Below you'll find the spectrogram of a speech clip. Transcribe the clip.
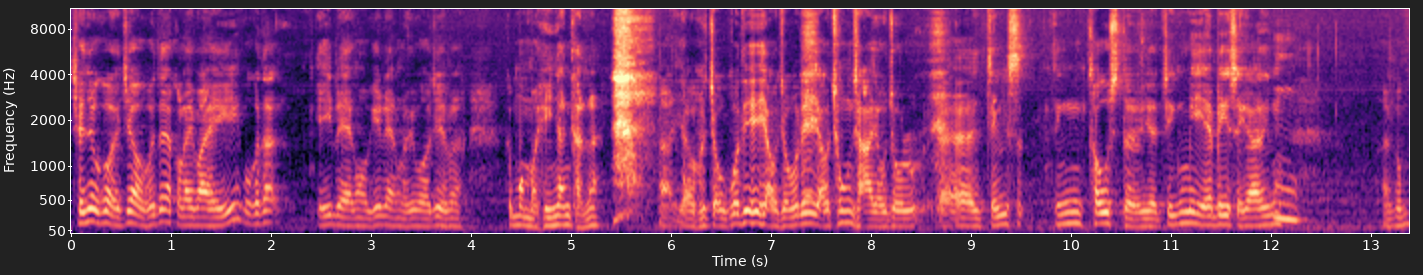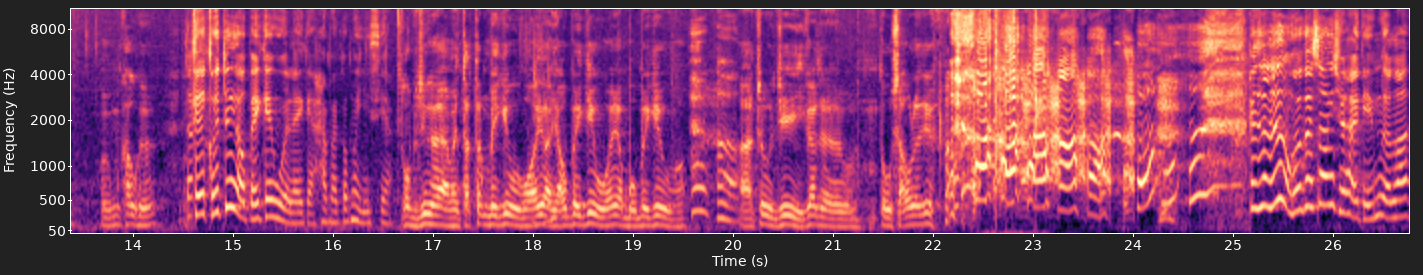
請咗過嚟之後，佢得一個禮拜戲，我覺得幾靚喎，幾靚女喎，即係咁我咪獻殷勤啦，啊，又去做嗰啲，又做嗰啲，又沖茶，又做誒整整 toaster，又整咩嘢俾你食啊咁，係咁，我咁溝佢咯。其實佢都有俾機會你嘅，係咪咁嘅意思啊？我唔知佢係咪特登俾機會我，因為有俾機會我，又冇俾機會我。啊，總言之，而家就到手啦啫。其實你同佢嘅相處係點嘅啦？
